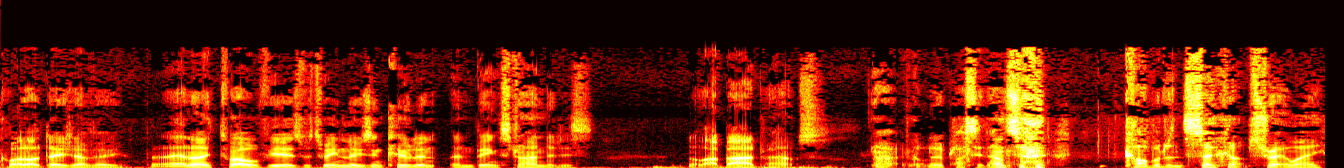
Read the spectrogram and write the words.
quite a lot of deja vu. But you know, 12 years between losing coolant and being stranded is not that bad, perhaps. Right, I've got a little plastic down so cardboard doesn't soak it up straight away.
